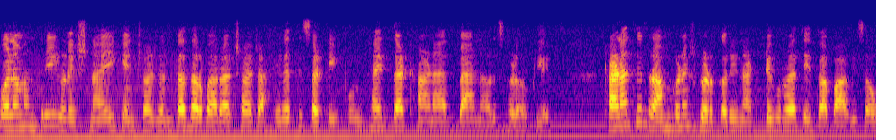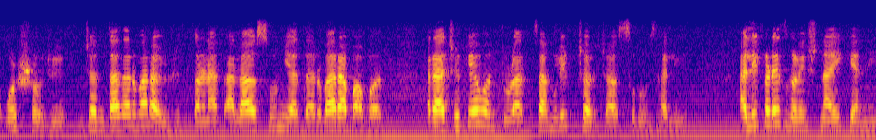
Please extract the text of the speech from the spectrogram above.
वनमंत्री गणेश नाईक यांच्या जनता दरबाराच्या जाहिरातीसाठी पुन्हा एकदा ठाण्यात बॅनर झळकले. ठाण्यातील राम गणेश गडकरी नाट्यगृहात येत्या बावीस ऑगस्ट रोजी जनता दरबार आयोजित करण्यात आला असून या दरबाराबाबत राजकीय वर्तुळात चांगलीच चर्चा सुरू झाली. अलीकडेच गणेश नाईक यांनी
